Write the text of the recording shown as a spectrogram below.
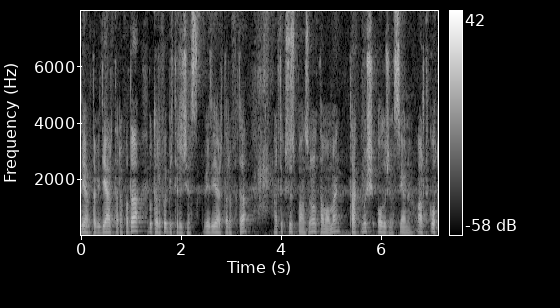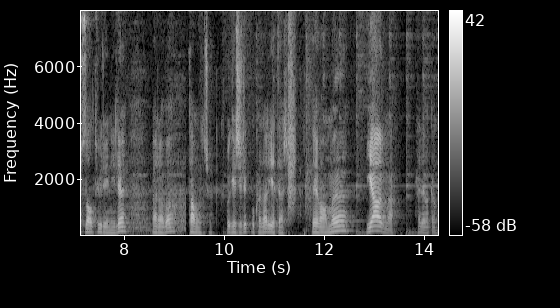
Diğer tabi diğer tarafa da bu tarafı bitireceğiz ve diğer tarafı da artık süspansiyonu tamamen takmış olacağız. Yani artık 36 yüreğiniyle araba tam olacak. Bu gecelik bu kadar yeter. Devamı yarına. Hadi bakalım.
